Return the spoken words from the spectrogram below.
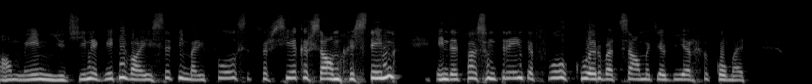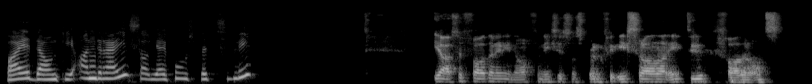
Amen. Eugene, ek weet nie waar jy sit nie, maar die voëls het verseker saamgestem en dit was omtrent 'n voelkoor wat saam met jou deurgekom het. Baie dankie. Andrei, sal jy vir ons bid asseblief? Ja, se Vader in die naam van Jesus, ons bring vir Israel na U toe. Vader, ons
